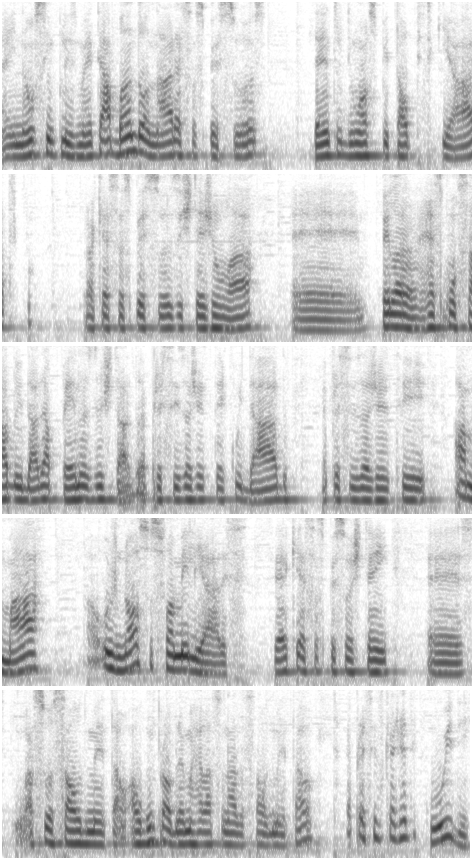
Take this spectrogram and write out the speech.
né, e não simplesmente abandonar essas pessoas dentro de um hospital psiquiátrico para que essas pessoas estejam lá é, pela responsabilidade apenas do Estado. É preciso a gente ter cuidado, é preciso a gente amar os nossos familiares. Se é que essas pessoas têm é, a sua saúde mental, algum problema relacionado à saúde mental, é preciso que a gente cuide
